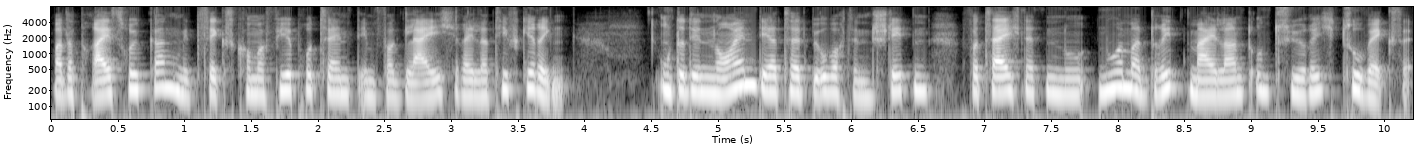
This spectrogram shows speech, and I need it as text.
war der Preisrückgang mit 6,4 Prozent im Vergleich relativ gering. Unter den neun derzeit beobachteten Städten verzeichneten nur Madrid, Mailand und Zürich Zuwächse.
